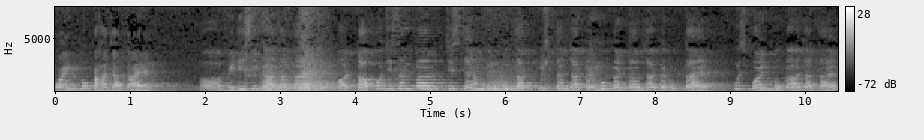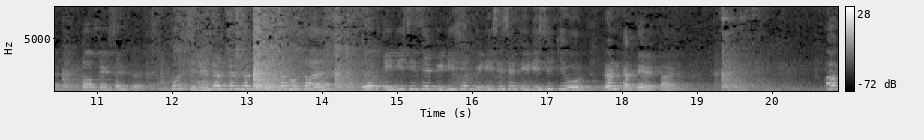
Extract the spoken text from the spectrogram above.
पॉइंट को कहा जाता है। बीडीसी कहा जाता है और टॉप पोजीशन पर जिस चरम बिंदु तक पिस्टन जाकर मूव करता है जाकर रुकता है, उस पॉइंट को कहा जाता है टॉप डेड सेंटर तो सिलेंडर के अंदर जो पिस्टन होता है, वो टीडीसी से बीडीसी और बीडीसी से टीडीसी की ओर रन करते रहता है। अब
